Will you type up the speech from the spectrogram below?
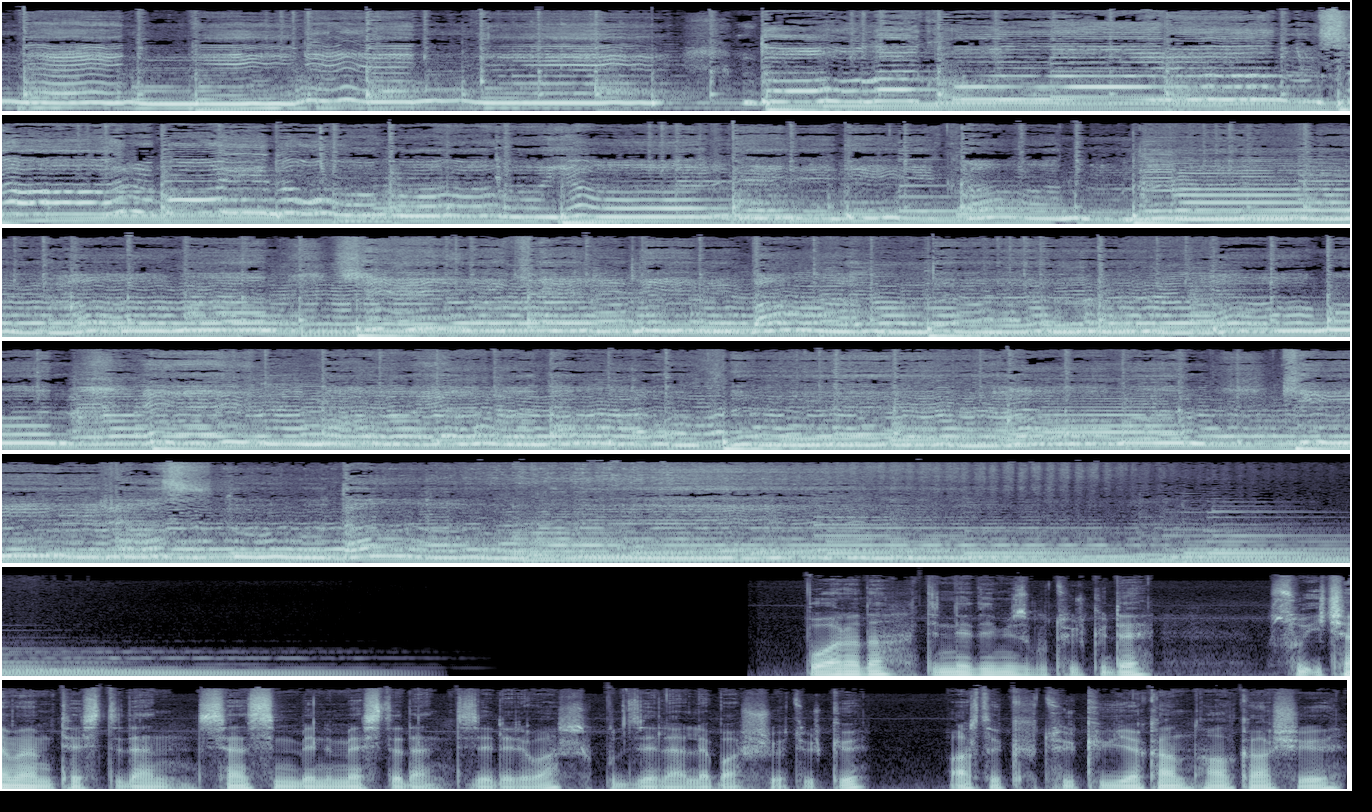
türküde Su içemem testiden, sensin beni mest eden dizeleri var. Bu dizelerle başlıyor türkü. Artık türküyü yakan halk aşığı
